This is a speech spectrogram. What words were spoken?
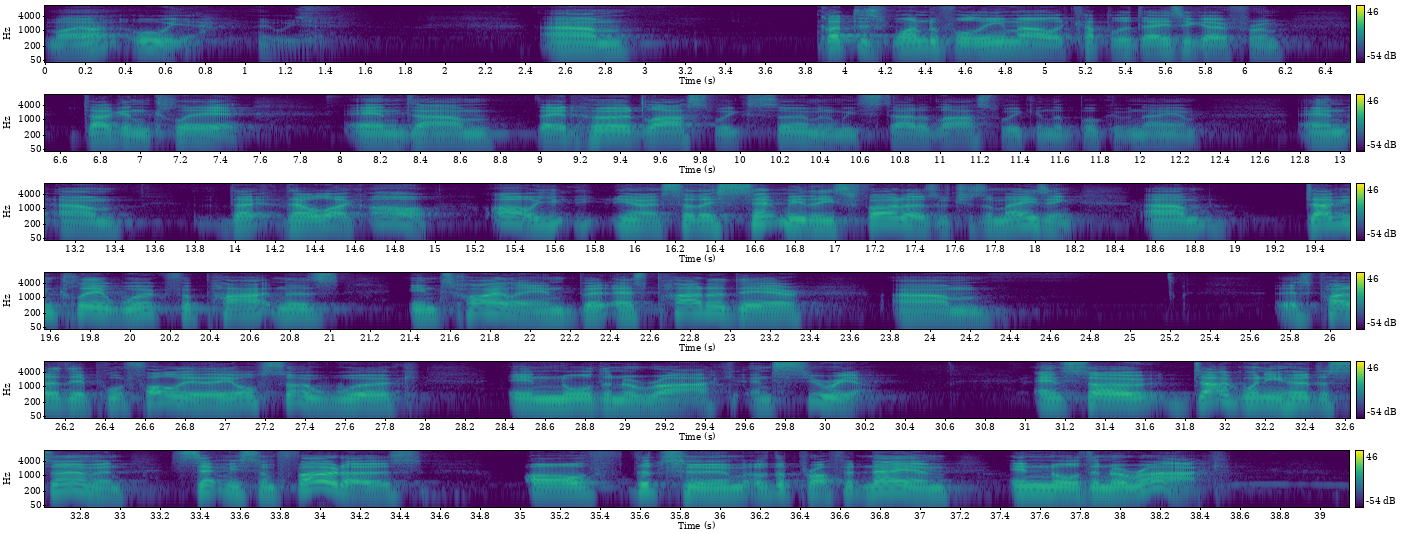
Am I on? Oh, yeah. There we go. Um, got this wonderful email a couple of days ago from Doug and Claire. And um, they had heard last week's sermon. We started last week in the book of Nahum. And um, they, they were like, oh, oh, you, you, know, so they sent me these photos, which is amazing. Um, Doug and Claire work for partners in Thailand, but as part of their um, as part of their portfolio, they also work in northern Iraq and Syria. And so Doug, when he heard the sermon, sent me some photos of the tomb of the prophet Nahum in northern Iraq,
